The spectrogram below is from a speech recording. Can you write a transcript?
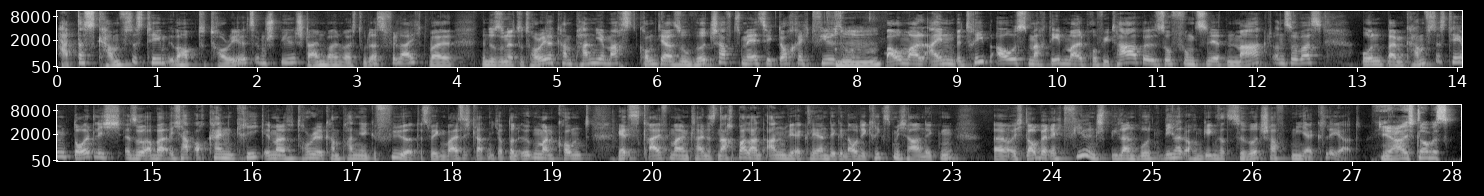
Hat das Kampfsystem überhaupt Tutorials im Spiel? Steinwallen, weißt du das vielleicht? Weil wenn du so eine Tutorial-Kampagne machst, kommt ja so wirtschaftsmäßig doch recht viel so, mhm. bau mal einen Betrieb aus, mach den mal profitabel, so funktioniert ein Markt und sowas. Und beim Kampfsystem deutlich, also aber ich habe auch keinen Krieg in meiner Tutorial-Kampagne geführt. Deswegen weiß ich gerade nicht, ob dann irgendwann kommt, jetzt greif mal ein kleines Nachbarland an, wir erklären dir genau die Kriegsmechaniken. Äh, ich glaube, recht vielen Spielern wurden die halt auch im Gegensatz zur Wirtschaft nie erklärt. Ja, ich glaube, es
